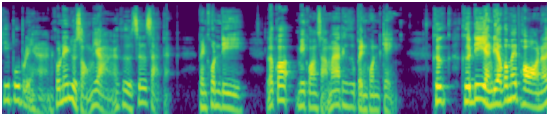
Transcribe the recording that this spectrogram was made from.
ที่ผู้บริหารเขาเน้นอยู่ 2 อย่างก็คือซื่อสัตย์อะเป็นคนดี แล้วก็มีความสามารถก็คือเป็นคนเก่ง คือคือดีอย่างเดียวก็ไม่พอนะ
